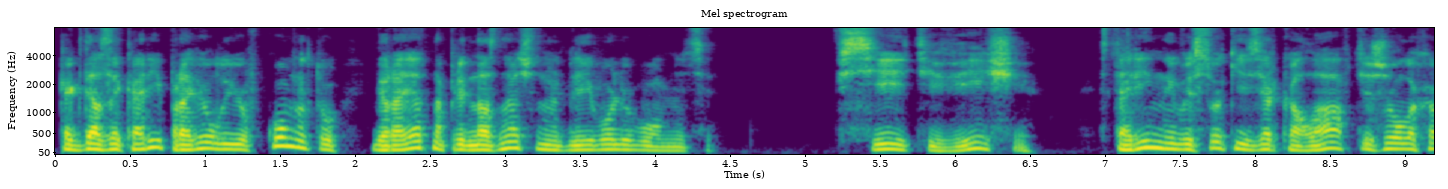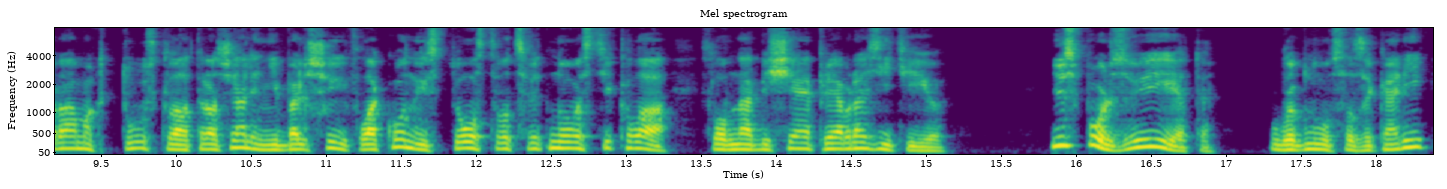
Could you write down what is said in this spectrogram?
когда Закари провел ее в комнату, вероятно, предназначенную для его любовницы. Все эти вещи Старинные высокие зеркала в тяжелых рамах тускло отражали небольшие флаконы из толстого цветного стекла, словно обещая преобразить ее. «Используй и это», — улыбнулся Закари,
